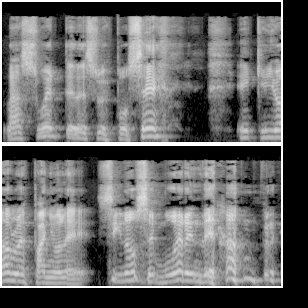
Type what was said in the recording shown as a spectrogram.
la suerte de su esposa es que yo hablo español. Si no, se mueren de hambre.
